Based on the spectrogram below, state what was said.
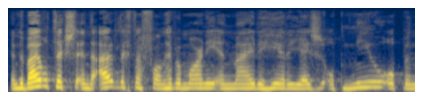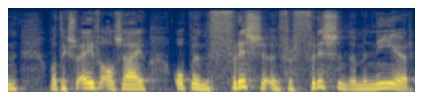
En de Bijbelteksten en de uitleg daarvan hebben Marnie en mij de Heer Jezus opnieuw op een, wat ik zo even al zei, op een frisse, een verfrissende manier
